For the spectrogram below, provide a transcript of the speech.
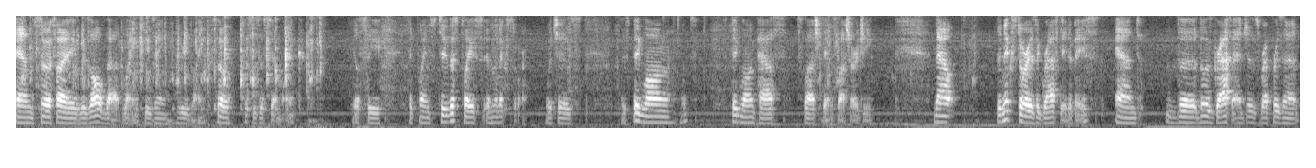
And so if I resolve that link using readlink, so this is a symlink, you'll see it points to this place in the Nix store, which is this big long, oops, big long path slash bin slash rg. Now, the Nix store is a graph database, and the those graph edges represent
